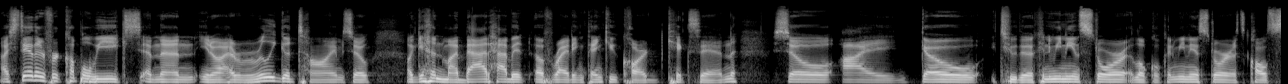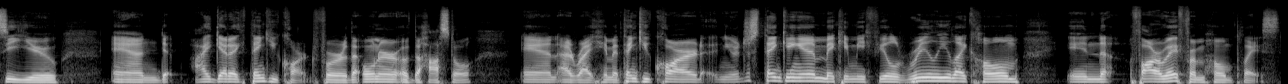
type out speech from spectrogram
I stay there for a couple weeks and then, you know, I had a really good time. So again, my bad habit of writing thank you card kicks in. So I go to the convenience store, local convenience store. It's called CU and I get a thank you card for the owner of the hostel and I write him a thank you card and you know just thanking him making me feel really like home in far away from home place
